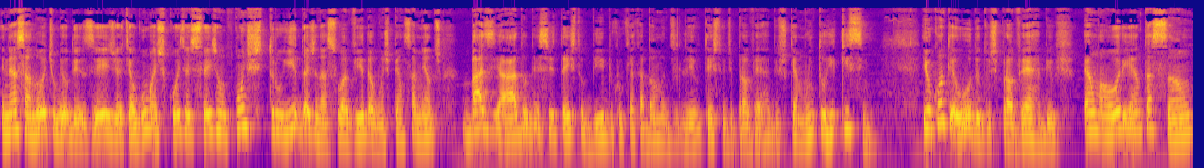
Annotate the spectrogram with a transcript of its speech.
E nessa noite o meu desejo é que algumas coisas sejam construídas na sua vida, alguns pensamentos, baseado nesse texto bíblico que acabamos de ler, o texto de Provérbios, que é muito riquíssimo. E o conteúdo dos Provérbios é uma orientação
